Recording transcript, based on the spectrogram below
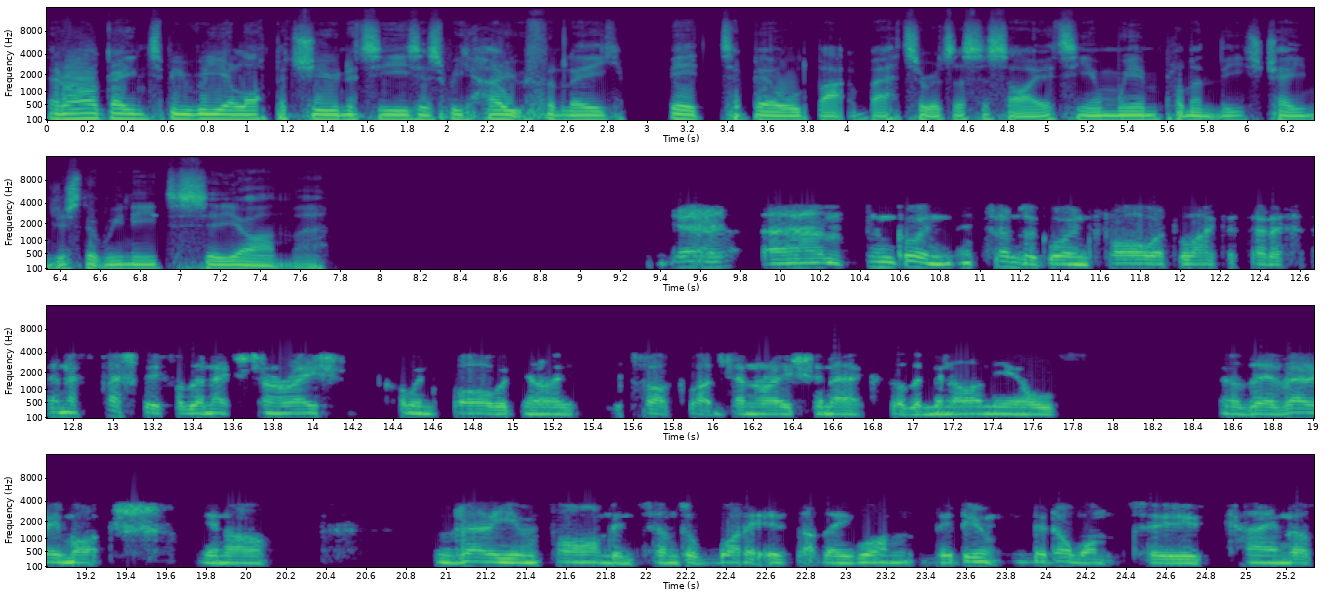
there are going to be real opportunities as we hopefully bid to build back better as a society and we implement these changes that we need to see, aren't there? Yeah, um, and going in terms of going forward, like I said, and especially for the next generation coming forward, you know, we talk about Generation X or the millennials. You know, they're very much, you know, very informed in terms of what it is that they want. They don't, they don't want to kind of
